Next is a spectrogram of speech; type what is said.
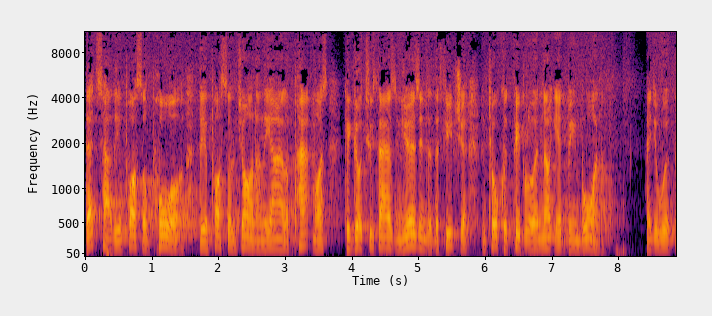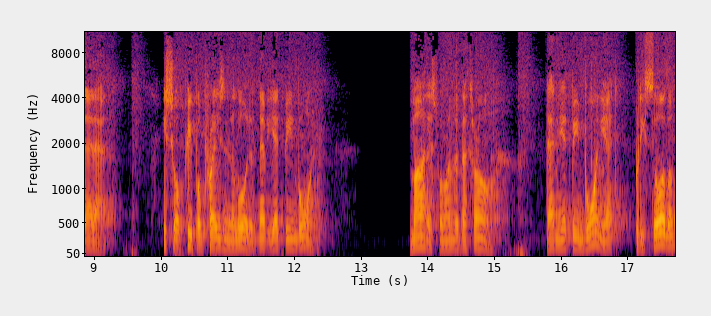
That's how the Apostle Paul, the Apostle John on the Isle of Patmos could go 2,000 years into the future and talk with people who had not yet been born. How'd you work that out? He saw people praising the Lord who had never yet been born. Martyrs were under the throne. They hadn't yet been born yet, but he saw them.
